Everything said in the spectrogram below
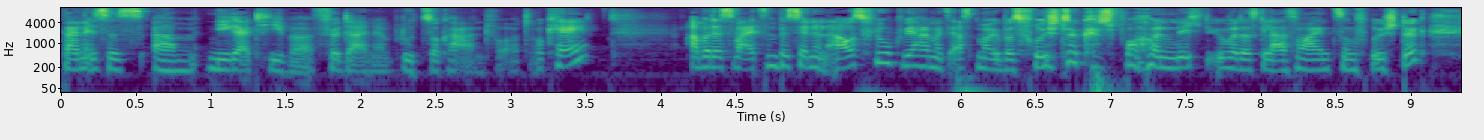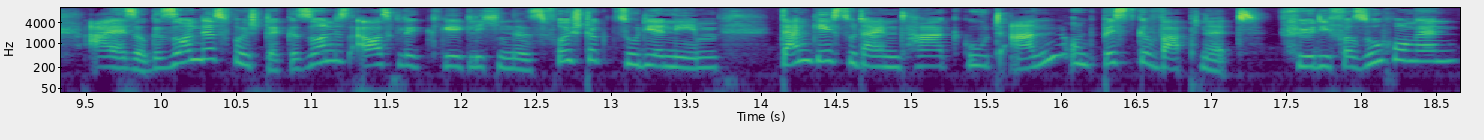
Dann ist es ähm, negativer für deine Blutzuckerantwort, okay? Aber das war jetzt ein bisschen ein Ausflug. Wir haben jetzt erstmal über das Frühstück gesprochen, nicht über das Glas Wein zum Frühstück. Also gesundes Frühstück, gesundes, ausgeglichenes Frühstück zu dir nehmen. Dann gehst du deinen Tag gut an und bist gewappnet für die Versuchungen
